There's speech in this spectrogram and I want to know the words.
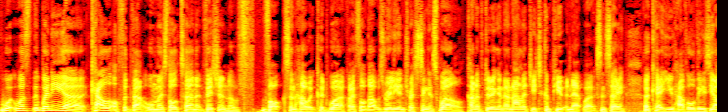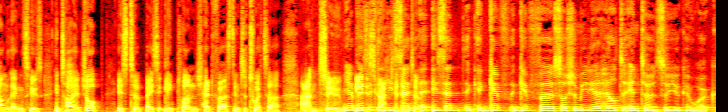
Was when he uh, Cal offered that almost alternate vision of Vox and how it could work. I thought that was really interesting as well. Kind of doing an analogy to computer networks and saying, okay, you have all these younglings whose entire job is to basically plunge headfirst into Twitter and to Yeah, be basically, he said into. he said give give uh, social media hell to interns so you can work.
